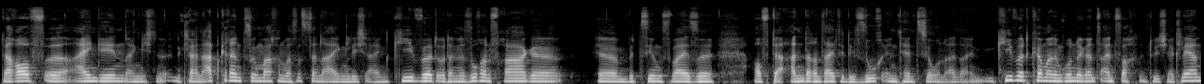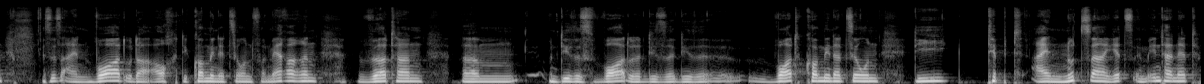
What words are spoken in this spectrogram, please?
darauf äh, eingehen, eigentlich eine, eine, kleine Abgrenzung machen. Was ist denn eigentlich ein Keyword oder eine Suchanfrage? Äh, beziehungsweise auf der anderen Seite die Suchintention. Also ein Keyword kann man im Grunde ganz einfach natürlich erklären. Es ist ein Wort oder auch die Kombination von mehreren Wörtern. Ähm, und dieses Wort oder diese, diese Wortkombination, die tippt ein Nutzer jetzt im Internet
